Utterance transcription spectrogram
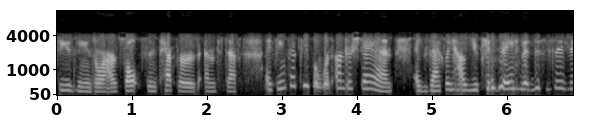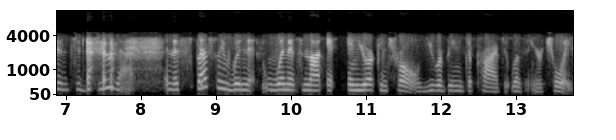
seasonings or our salts and peppers and stuff, I think that people would understand exactly how you can make the decision to do that, and especially when when it's not in your control. You were being deprived; it wasn't your choice.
